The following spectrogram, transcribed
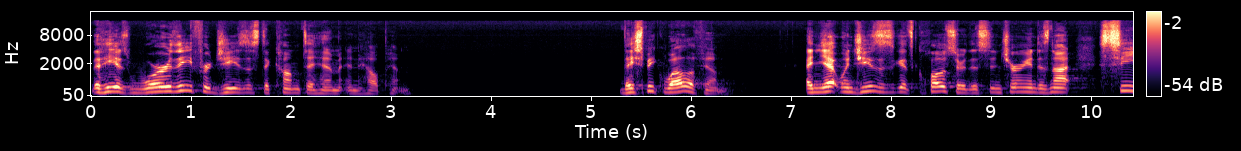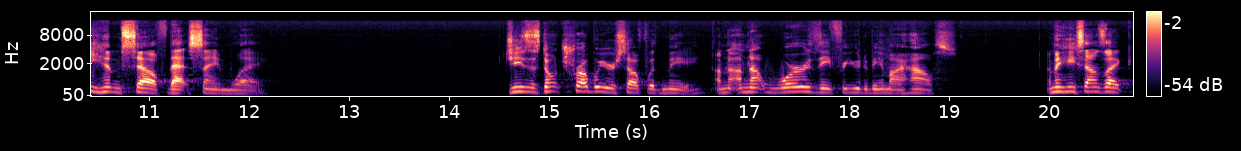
that he is worthy for Jesus to come to him and help him. They speak well of him. And yet, when Jesus gets closer, the centurion does not see himself that same way. Jesus, don't trouble yourself with me. I'm not, I'm not worthy for you to be in my house. I mean, he sounds like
